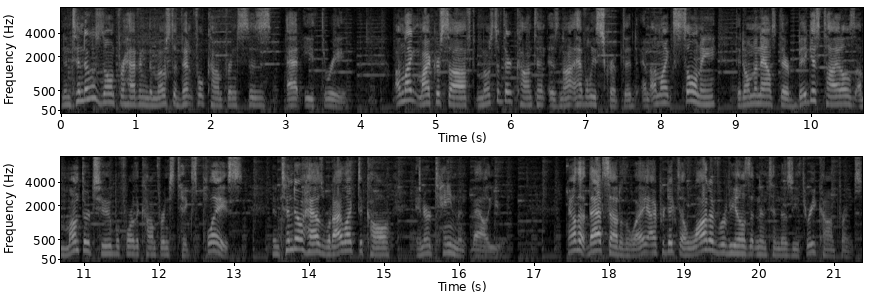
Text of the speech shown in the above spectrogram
Nintendo is known for having the most eventful conferences at E3. Unlike Microsoft, most of their content is not heavily scripted, and unlike Sony, they don't announce their biggest titles a month or two before the conference takes place. Nintendo has what I like to call entertainment value. Now that that's out of the way, I predict a lot of reveals at Nintendo's E3 conference.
